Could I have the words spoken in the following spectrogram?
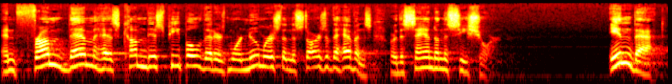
And from them has come this people that is more numerous than the stars of the heavens or the sand on the seashore. In that,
